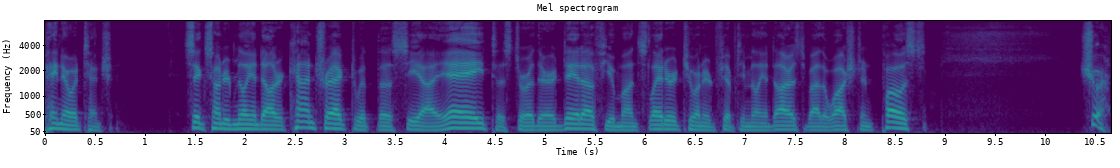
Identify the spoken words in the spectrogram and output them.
Pay no attention. $600 million contract with the CIA to store their data. A few months later, $250 million to buy the Washington Post. Sure,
